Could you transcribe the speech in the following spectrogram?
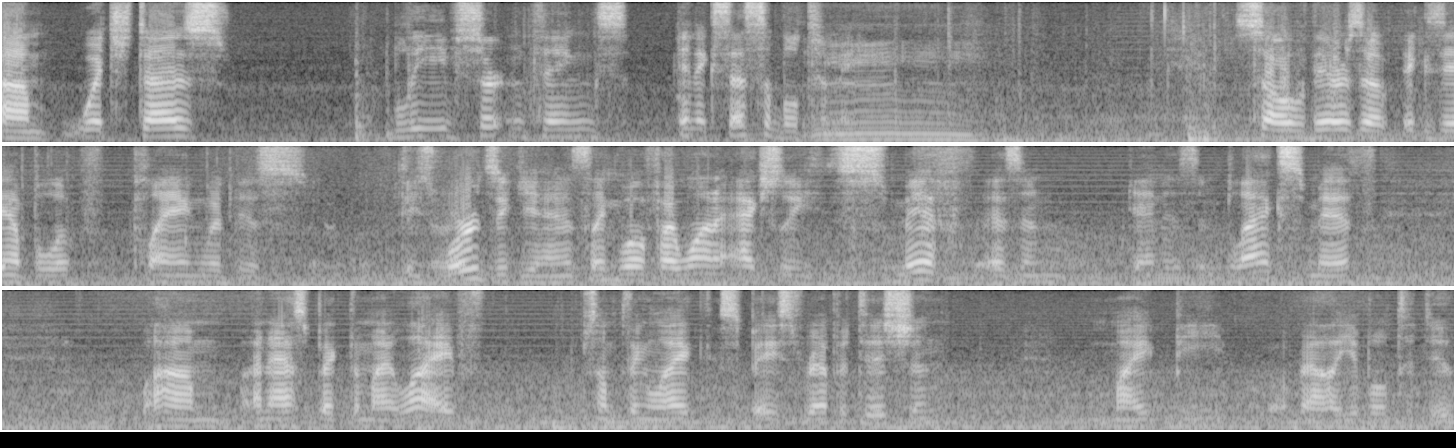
um, which does leave certain things inaccessible to me. Mm. So there's an example of playing with this these words again. It's like, well, if I want to actually smith, as in again as in blacksmith, um, an aspect of my life, something like spaced repetition might be valuable to do.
